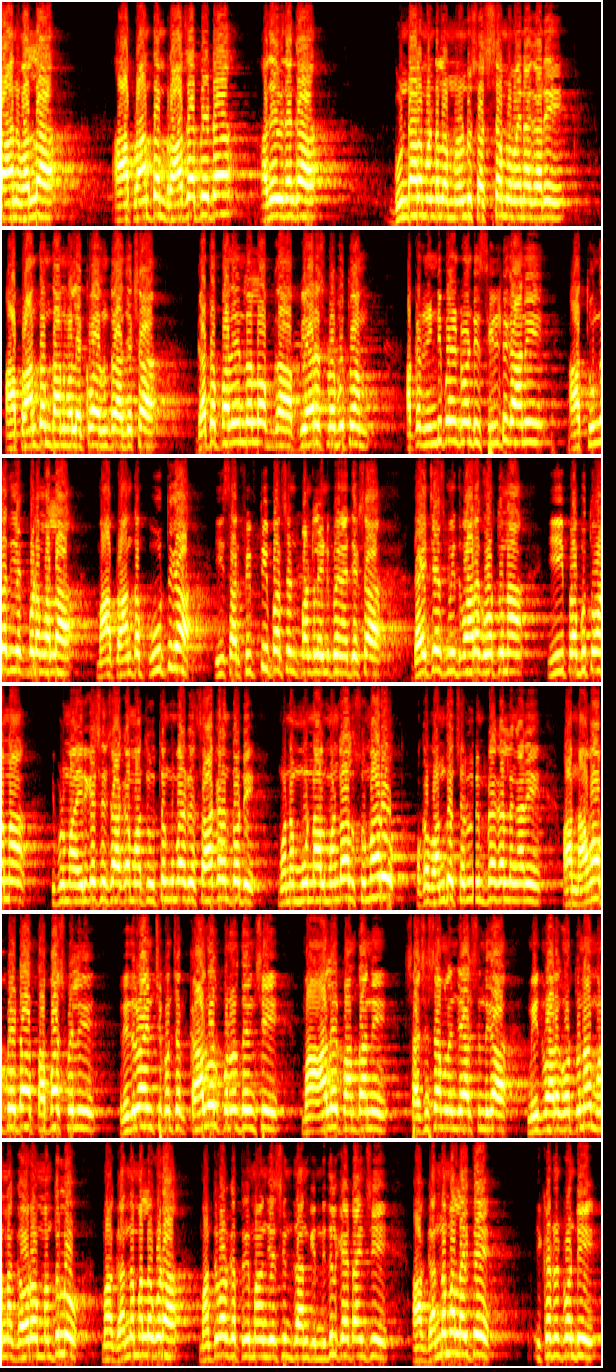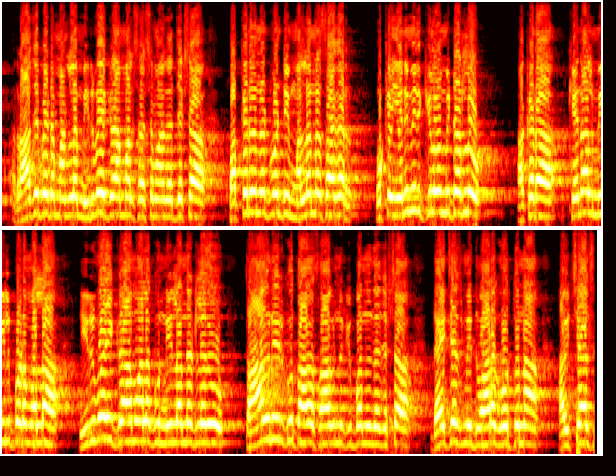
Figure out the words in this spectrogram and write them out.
దానివల్ల ఆ ప్రాంతం రాజాపేట అదేవిధంగా గుండాల మండలం రెండు సస్యశ్యామలమైనా కానీ ఆ ప్రాంతం దానివల్ల ఎక్కువ ఉంటుంది. అధ్యక్ష గత పదేళ్ళలో బీఆర్ఎస్ ప్రభుత్వం అక్కడ నిండిపోయినటువంటి సిల్ట్ కానీ ఆ తుంగ తీయకపోవడం వల్ల మా ప్రాంతం పూర్తిగా ఈసారి ఫిఫ్టీ పర్సెంట్ పంటలు ఎండిపోయిన అధ్యక్ష దయచేసి మీ ద్వారా కోరుతున్నా ఈ ప్రభుత్వం అన్న ఇప్పుడు మా ఇరిగేషన్ శాఖ మంత్రి ఉత్తమ్ కుమార్ గారి సహకారంతో మొన్న మూడు నాలుగు మండలాలు సుమారు ఒక వంద చెరువులు నింపగలం కానీ ఆ నవాపేట తపాష్పల్లి రిజర్వాయర్ నుంచి కొంచెం కాల్వలు పునరుద్ధరించి మా ఆలయ ప్రాంతాన్ని సస్యశ్యామలం చేయాల్సిందిగా మీ ద్వారా కోరుతున్నా. మొన్న గౌరవ మంత్రులు మా గంధమల్ల కూడా మంత్రివర్గ తీర్మానం చేసింది దానికి నిధులు కేటాయించి ఆ గంధమల్ల అయితే ఇక్కడ ఉన్నటువంటి రాజపేట మండలం ఇరవై గ్రామాల సస్యమాన అధ్యక్ష పక్కన ఉన్నటువంటి మల్లన్న సాగర్ ఒక ఎనిమిది కిలోమీటర్లు అక్కడ కెనాల్ మిగిలిపోవడం వల్ల ఇరవై గ్రామాలకు నీళ్ళు అందట్లేదు. తాగునీరుకు తాగ సాగునీరుకు ఇబ్బంది ఉంది. అధ్యక్ష దయచేసి మీ ద్వారా కోరుతున్నా అవి చేయాల్సి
